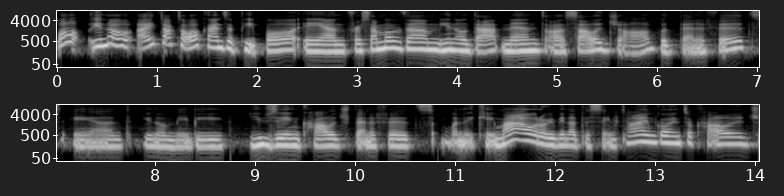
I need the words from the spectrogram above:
Well, you know, I talked to all kinds of people, and for some of them, you know, that meant a solid job with benefits and, you know, maybe using college benefits when they came out or even at the same time going to college.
